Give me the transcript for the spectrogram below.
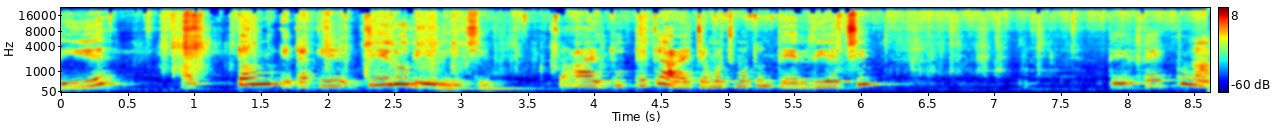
দিয়ে একদম এটাকে তেলও দিয়ে দিয়েছি। প্রায় দু থেকে আড়াই চামচ মতন তেল দিয়েছি। তেলটা একটু না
